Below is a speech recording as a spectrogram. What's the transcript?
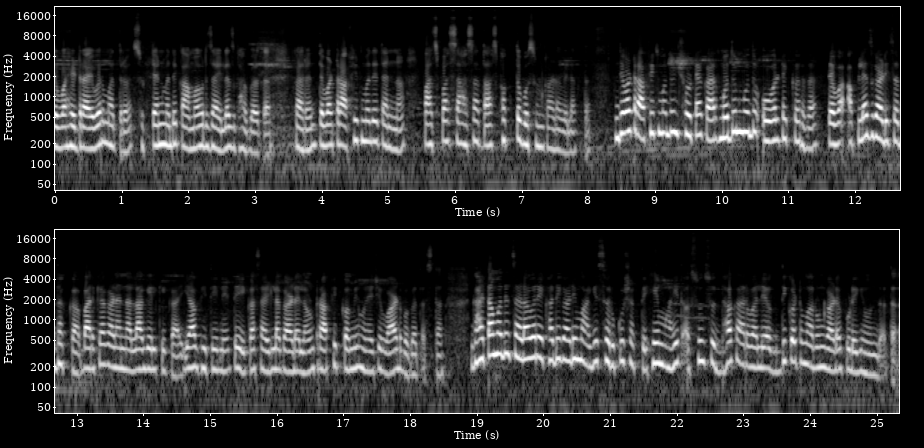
तेव्हा हे ड्रायव्हर मात्र सुट्ट्यांमध्ये कामावर जायलाच घाबरतात. कारण तेव्हा ट्रॅफिकमध्ये त्यांना पाच पाच सहा सहा तास फक्त बसून काढावे लागतात. जेव्हा ट्रॅफिकमधून छोट्या कार मधून मधून ओव्हरटेक करतात तेव्हा आपल्याच गाडीचा धक्का बारक्या गाड्यांना लागेल की काय? या भीतीने ते एका साईडला गाड्या लावून ट्रॅफिक कमी होण्याची वाट बघत असतात. घाटामध्ये चढावर एखादी गाडी मागे सरकू शकते हे माहीत असूनसुद्धा कारवाले अगदी कट मारून गाड्या पुढे घेऊन जातात.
